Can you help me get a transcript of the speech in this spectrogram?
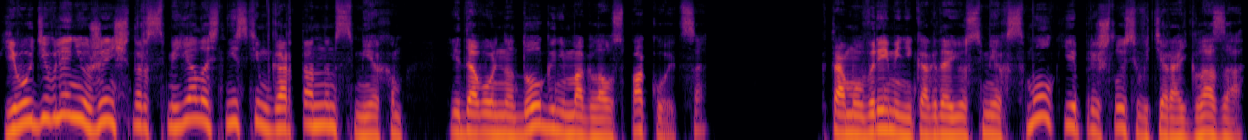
К его удивлению, женщина рассмеялась низким гортанным смехом и довольно долго не могла успокоиться. Тому времени, когда ее смех смолк, ей пришлось вытирать глаза.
